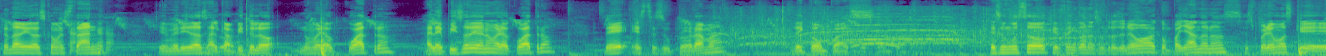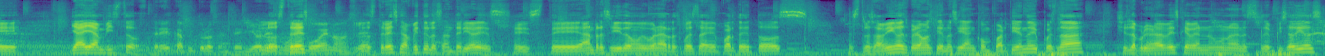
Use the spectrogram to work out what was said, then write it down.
¿Qué onda amigos? ¿Cómo están? Bienvenidos al capítulo número 4, al episodio número 4 de este su programa de compas. Es un gusto que estén con nosotros de nuevo, acompañándonos. Esperemos que ya hayan visto Los tres capítulos anteriores, los muy tres, buenos. ¿eh? los tres capítulos anteriores. Este, han recibido muy buena respuesta de parte de todos nuestros amigos. Esperamos que nos sigan compartiendo. Y pues nada, si es la primera vez que ven uno de nuestros episodios,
